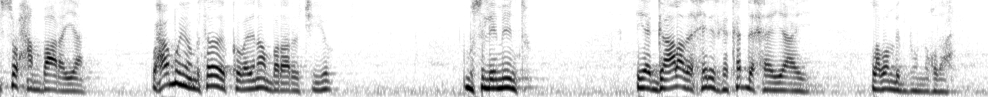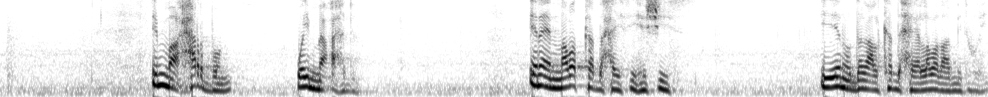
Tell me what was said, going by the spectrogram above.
isu xambaarayaan. Waxaa muhima masalada koobaad inaan baraarujiyo. Muslimiintu iyo gaalada xiriirka ka dhexeeyaay laba mid buu noqdaa. Imaa xarbun wa imaa inay nabad ka dhaxaysay heshiis iyo inuu dagaal ka dhexeeya labadaa mid wey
